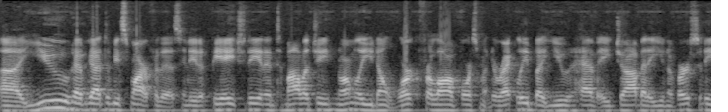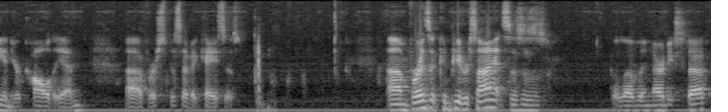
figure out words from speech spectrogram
Uh, you have got to be smart for this. You need a PhD in entomology. Normally, you don't work for law enforcement directly, but you have a job at a university and you're called in uh, for specific cases. Um, forensic computer science. This is the lovely nerdy stuff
